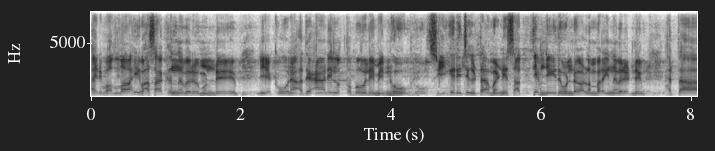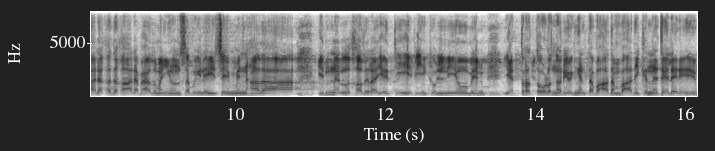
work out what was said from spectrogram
അതിന് വല്ലാഹി വാസാക്കുന്നവരുമുണ്ട്. സ്വീകരിച്ചു മിൻഹു. കിട്ടാൻ വേണ്ടി സത്യം ചെയ്തുകൊണ്ട് കള്ളം പറയുന്നവരുണ്ട്. എത്രത്തോളം എന്നറിയോ ഇങ്ങനത്തെ വാദം വാദിക്കുന്ന ചിലര്.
